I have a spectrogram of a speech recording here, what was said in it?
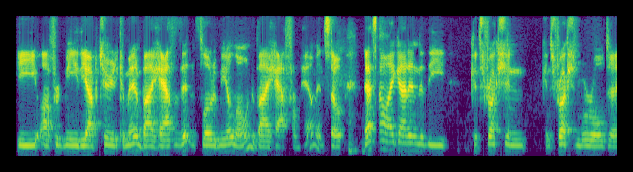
he offered me the opportunity to come in and buy half of it and floated me a loan to buy half from him. And so that's how I got into the construction construction world. Uh,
